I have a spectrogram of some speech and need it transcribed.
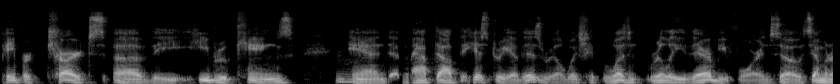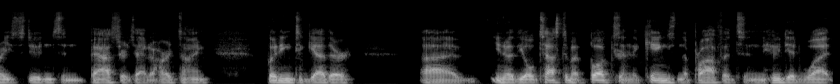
paper charts of the Hebrew kings mm-hmm. and mapped out the history of Israel, which wasn't really there before. And so seminary students and pastors had a hard time putting together uh, you know, the Old Testament books and the kings and the prophets and who did what.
